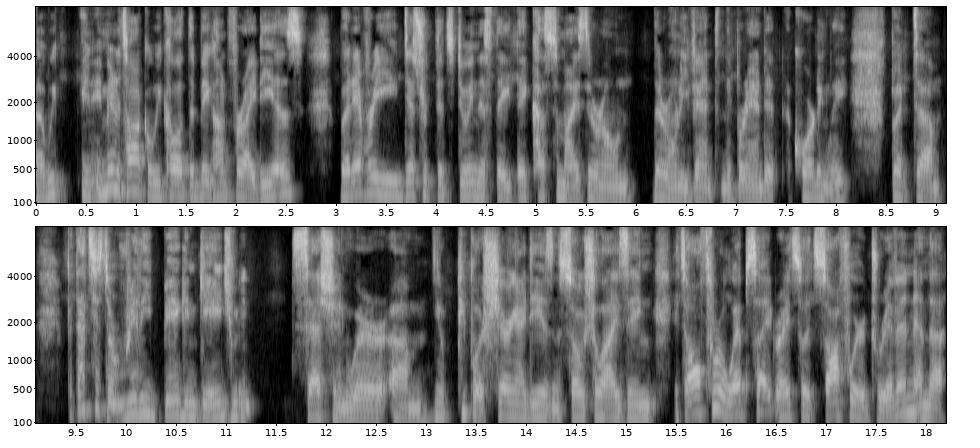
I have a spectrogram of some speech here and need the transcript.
Uh, we in, in, Minnetonka, we call it the Big Hunt for Ideas. But every district that's doing this, they they customize their own their own event and they brand it accordingly. But um, but that's just a really big engagement session where um, you know people are sharing ideas and socializing. It's all through a website, right? So it's software driven, and the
